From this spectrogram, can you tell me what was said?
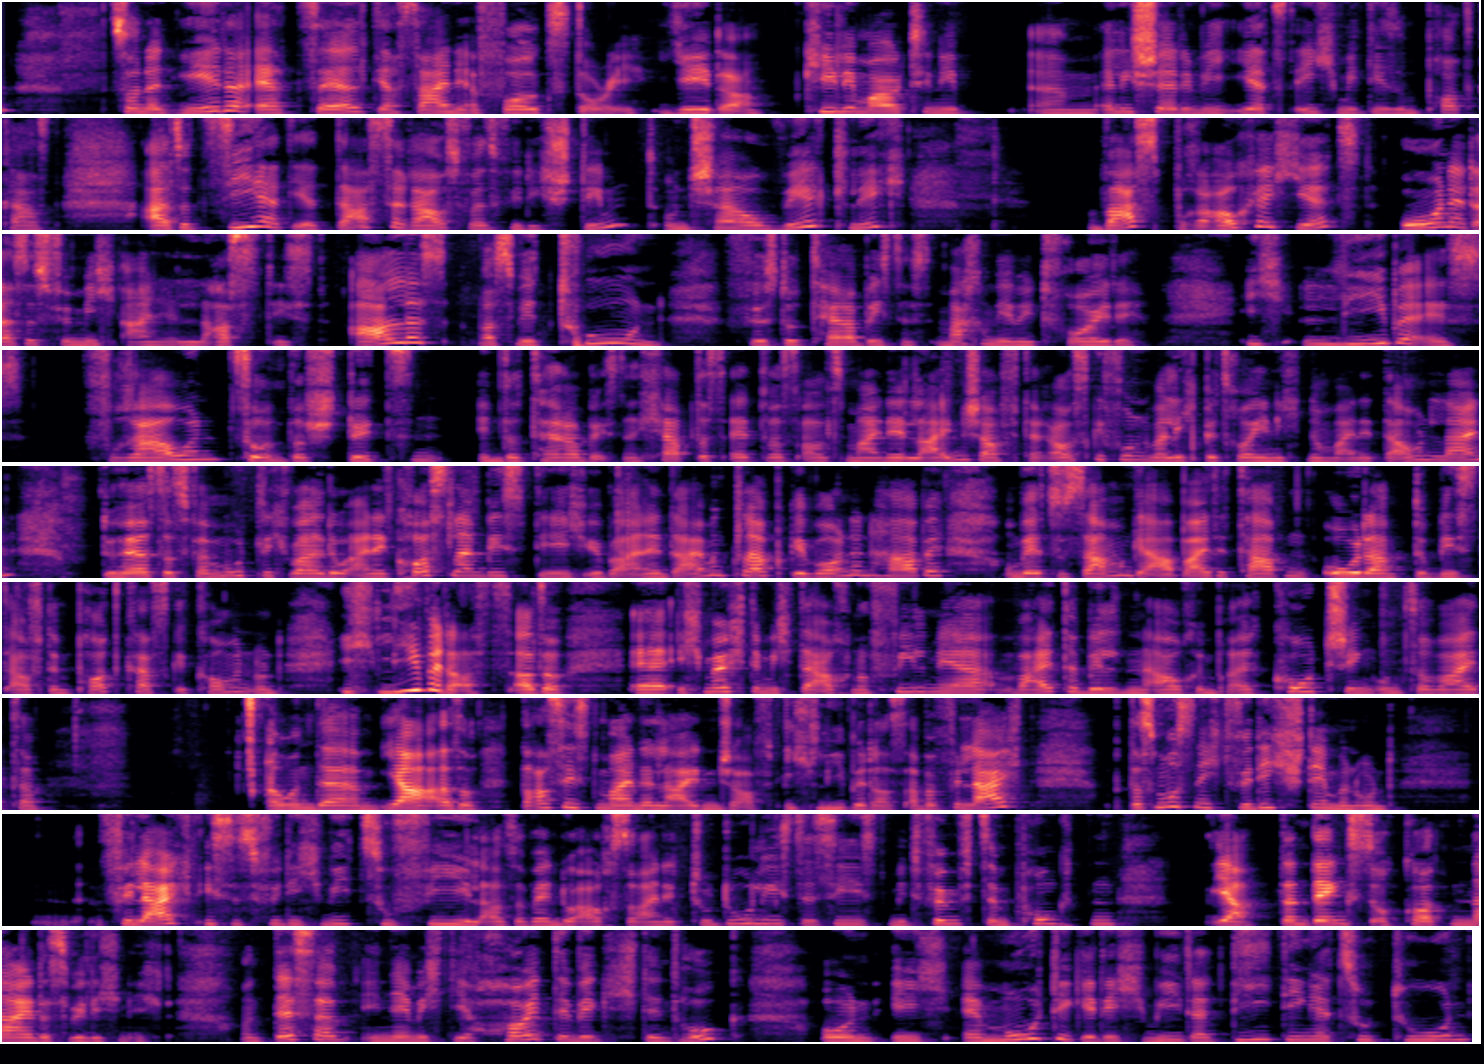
sondern jeder erzählt ja seine Erfolgsstory. Jeder. Kili Martini, ähm, Ellie wie jetzt ich mit diesem Podcast. Also ziehe dir das heraus, was für dich stimmt und schau wirklich, was brauche ich jetzt, ohne dass es für mich eine Last ist. Alles, was wir tun fürs doTERRA-Business, machen wir mit Freude. Ich liebe es, Frauen zu unterstützen im doTERRA-Business. Ich habe das etwas als meine Leidenschaft herausgefunden, weil ich betreue nicht nur meine Downline. Du hörst das vermutlich, weil du eine Crossline bist, die ich über einen Diamond Club gewonnen habe und wir zusammengearbeitet haben oder du bist auf den Podcast gekommen und ich liebe das. Also äh, ich möchte mich da auch noch viel mehr weiterbilden, auch im Bereich Coaching und so weiter. Und ähm, ja, also das ist meine Leidenschaft. Ich liebe das. Aber vielleicht, das muss nicht für dich stimmen und vielleicht ist es für dich wie zu viel. Also wenn du auch so eine To-Do-Liste siehst mit 15 Punkten, ja, dann denkst du, oh Gott, nein, das will ich nicht. Und deshalb nehme ich dir heute wirklich den Druck und ich ermutige dich wieder, die Dinge zu tun,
